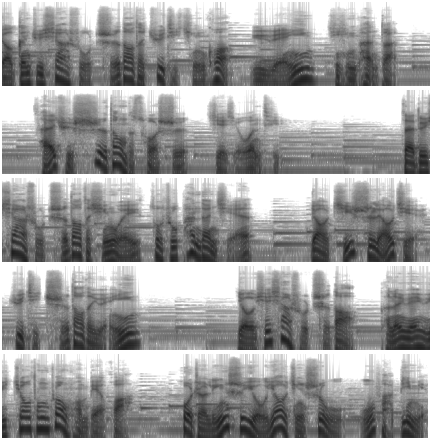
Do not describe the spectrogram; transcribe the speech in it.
要根据下属迟到的具体情况与原因进行判断，采取适当的措施解决问题。在对下属迟到的行为作出判断前，要及时了解具体迟到的原因。有些下属迟到可能源于交通状况变化。或者临时有要紧事务无法避免，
